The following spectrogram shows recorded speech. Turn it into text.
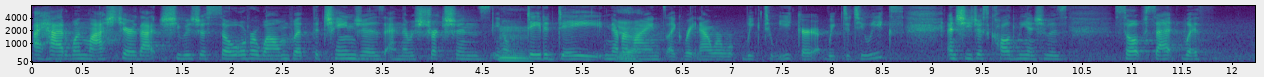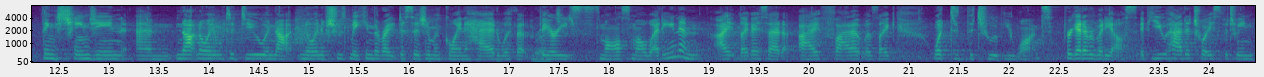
I had one last year that she was just so overwhelmed with the changes and the restrictions, you know, mm. day to day, never Yeah. mind like right now we're week to week or week to two weeks. And she just called me and she was so upset with things changing and not knowing what to do and not knowing if she was making the right decision with going ahead with a very small, small wedding. And I, like I said, I flat out was like, what did the two of you want? Forget everybody else. If you had a choice between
